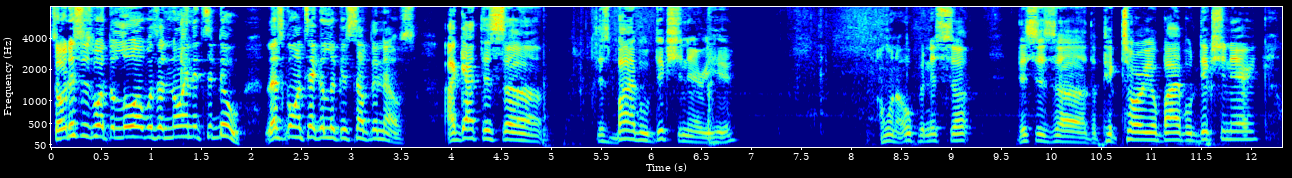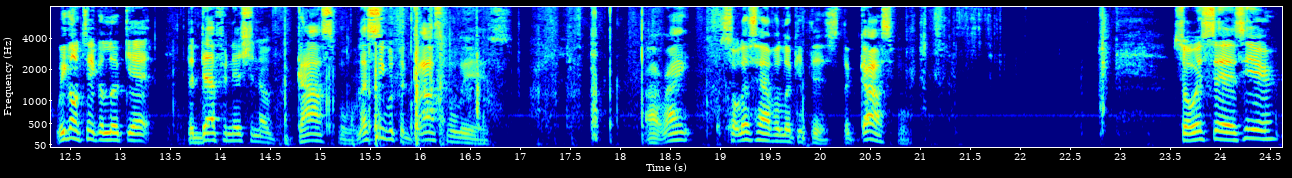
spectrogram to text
So this is what the Lord was anointed to do. Let's go and take a look at something else. I got this uh this Bible dictionary here. I want to open this up. This is uh the Pictorial Bible Dictionary. We're going to take a look at the definition of gospel. Let's see what the gospel is. All right. So let's have a look at this. The gospel. So it says here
